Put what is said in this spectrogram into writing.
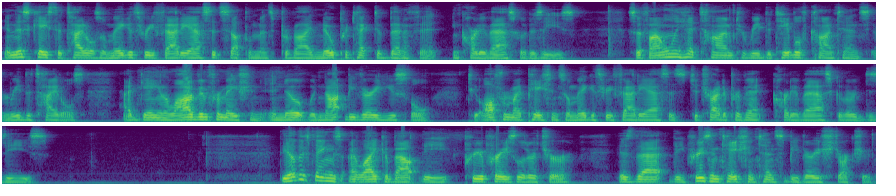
In this case, the title is Omega-3 Fatty Acid Supplements Provide No Protective Benefit in Cardiovascular Disease. So if I only had time to read the table of contents and read the titles, I'd gain a lot of information and know it would not be very useful to offer my patients omega-3 fatty acids to try to prevent cardiovascular disease. The other things I like about the pre-appraised literature is that the presentation tends to be very structured.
